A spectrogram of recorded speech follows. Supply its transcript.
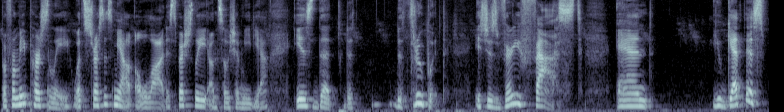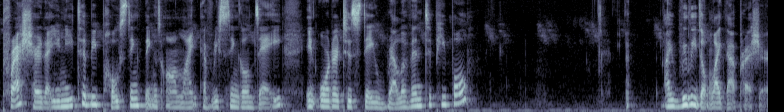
But for me personally, what stresses me out a lot, especially on social media, is the the, the throughput it's just very fast. And you get this pressure that you need to be posting things online every single day in order to stay relevant to people. I really don't like that pressure.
